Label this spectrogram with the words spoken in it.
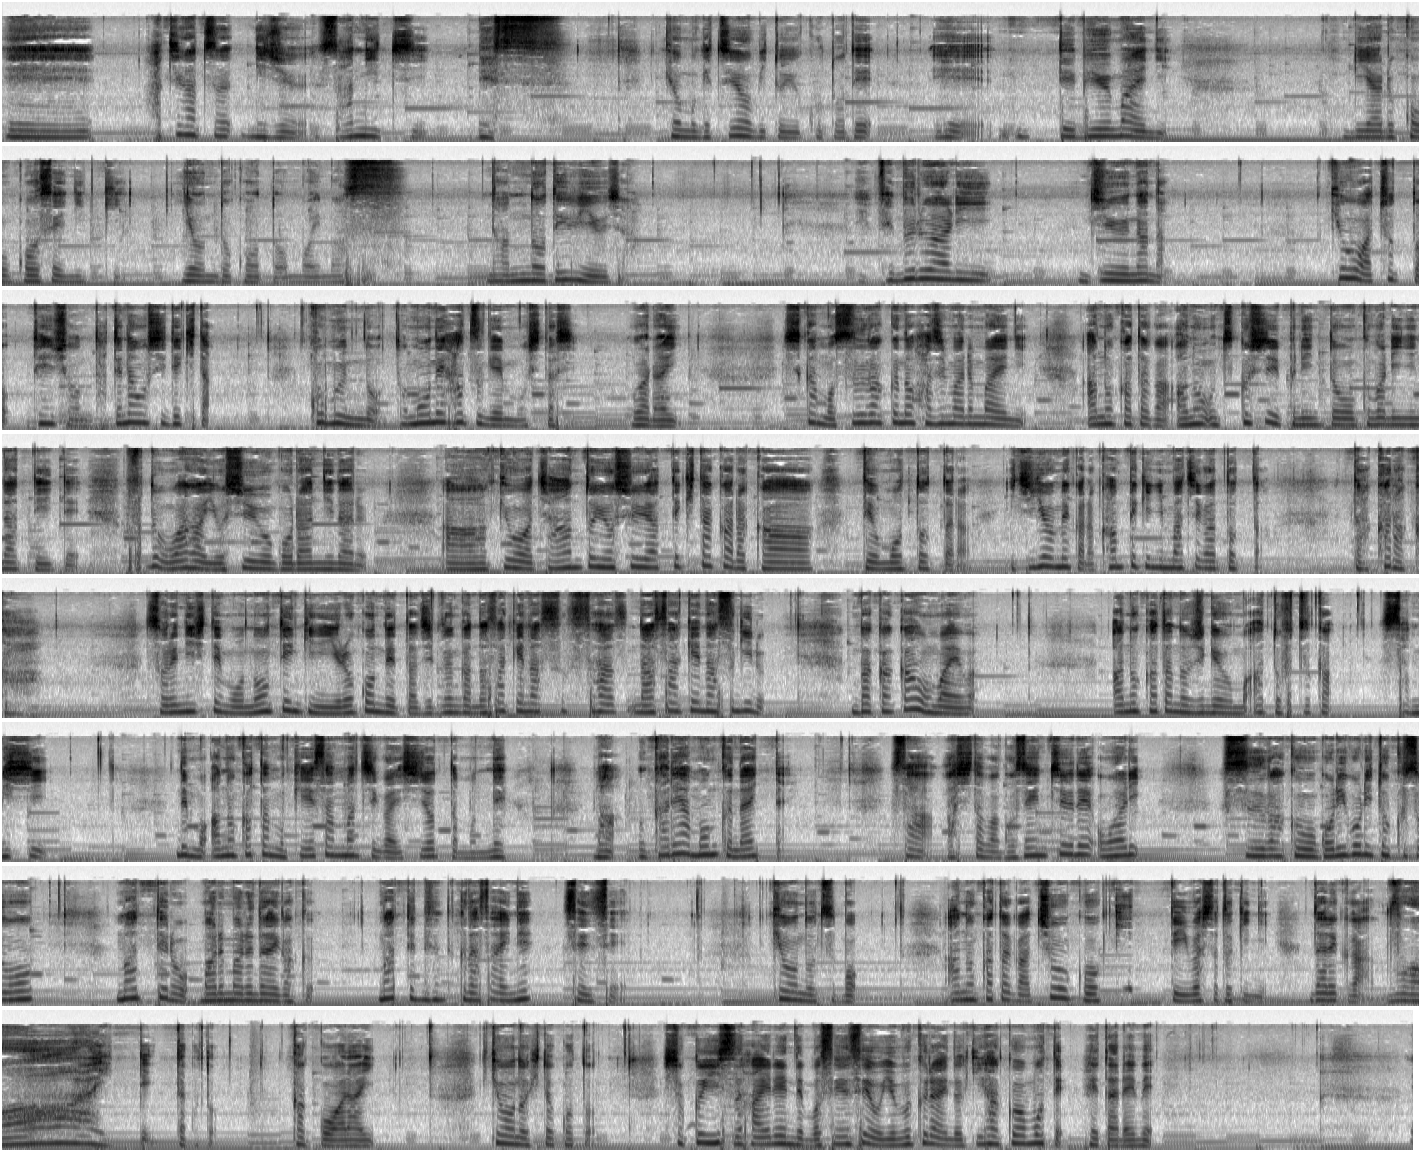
えー、8月23日です。今日も月曜日ということで、えー、デビュー前にリアル高校生日記読んどこうと思います。何のデビューじゃ？フェブルアリー17今日はちょっとテンション立て直しできた。古文の友根発言もしたし笑い。しかも数学の始まる前にあの方があの美しいプリントをお配りになっていてふと我が予習をご覧になる。ああ今日はちゃんと予習やってきたからかって思っとったら1行目から完璧に間違っとった。だからか。それにしても能天気に喜んでた自分が情けなす情けなすぎる。バカかお前は。あの方の授業もあと2日。寂しい。でもあの方も計算間違いしよったもんね。まあ、浮かれは文句ないって。さあ、明日は午前中で終わり。数学をゴリゴリ解くぞ。待ってろ、まる大学。待っててくださいね、先生。今日のツボ。あの方がチョークを切って言わした時に、誰かが、ブワーイって言ったこと。かっこ笑い。今日の一言。職員室入れんでも先生を呼ぶくらいの気迫を持て、へたれめ。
